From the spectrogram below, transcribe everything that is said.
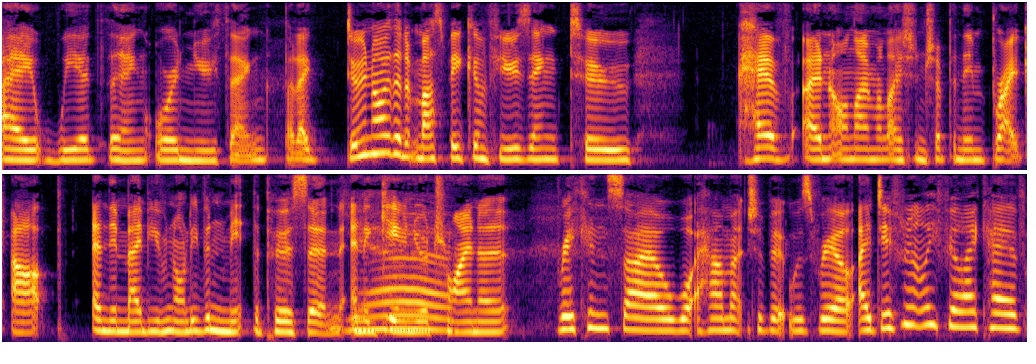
a weird thing or a new thing, but I do know that it must be confusing to have an online relationship and then break up and then maybe you've not even met the person and again you're trying to reconcile what how much of it was real. I definitely feel like I have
